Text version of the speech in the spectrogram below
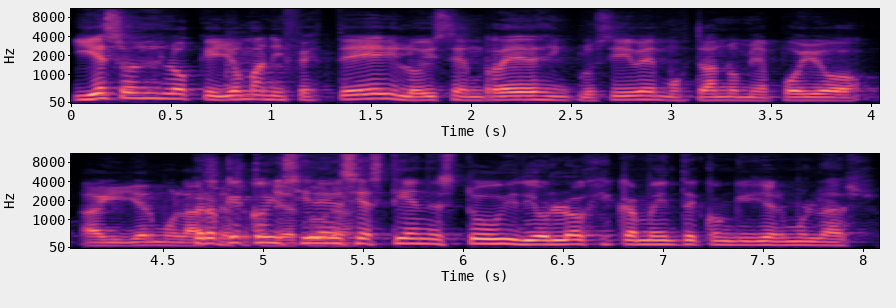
Y eso es lo que yo manifesté y lo hice en redes, inclusive mostrando mi apoyo a Guillermo Lazo. Pero ¿qué coincidencias tienes tú ideológicamente con Guillermo Lazo?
